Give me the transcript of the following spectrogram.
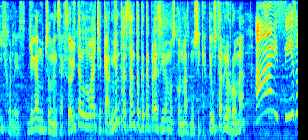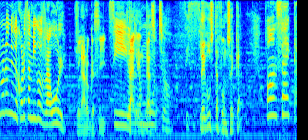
Híjoles, llegan muchos mensajes. Ahorita los voy a checar. Mientras tanto, ¿qué te parece si vamos con más música? ¿Te gusta Río Roma? Ay, sí, son unos de mis mejores amigos, Raúl. Claro que sí. Sí, lo Talentazo. quiero mucho. Sí, sí, sí. ¿Te gusta Fonseca? Fonseca,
